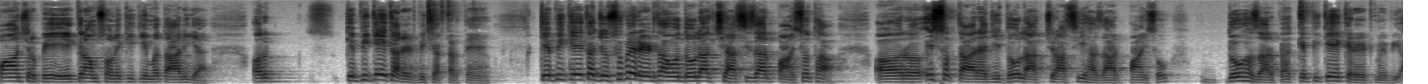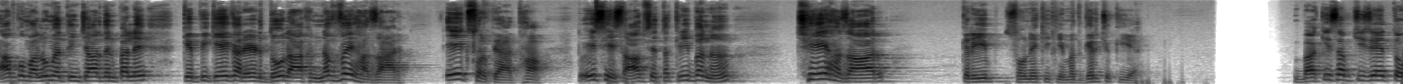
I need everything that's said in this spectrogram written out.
पाँच रुपये एक ग्राम सोने की कीमत आ रही है। और के पी के का रेट भी चेक करते हैं। के पी के का जो सुबह रेट था, वो दो लाख छियासी हज़ार पाँच सौ था। और इस वक्त आ रहा है जी दो लाख चौरासी हज़ार पाँच सौ दो हज़ार रुपया के पी के के रेट में भी। आपको मालूम है, तीन चार दिन पहले के पी के का रेट दो लाख नब्बे हज़ार एक सौ रुपया था। तो इस हिसाब से तकरीबन छः हज़ार करीब सोने की कीमत गिर चुकी है। बाकी सब चीज़ें तो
